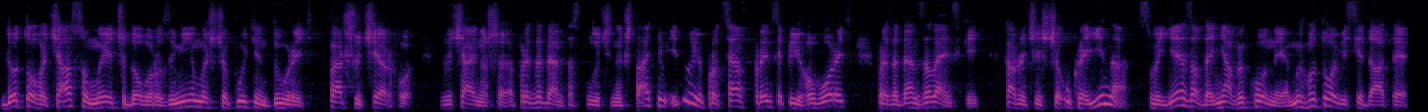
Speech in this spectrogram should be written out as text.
До того часу ми чудово розуміємо, що Путін дурить в першу чергу. Звичайно ж, президента Сполучених Штатів, і ну і про це в принципі й говорить президент Зеленський, кажучи, що Україна своє завдання виконує. Ми готові сідати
